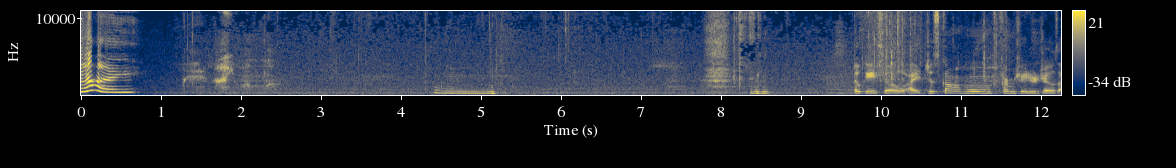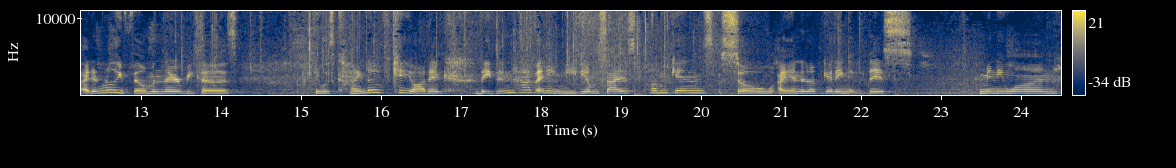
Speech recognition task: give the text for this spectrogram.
Hi. Hi, Mama. Okay, so I just got home from Trader Joe's. I didn't really film in there because it was kind of chaotic. They didn't have any medium-sized pumpkins, so I ended up getting this mini one.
